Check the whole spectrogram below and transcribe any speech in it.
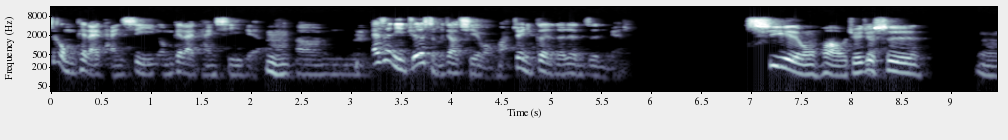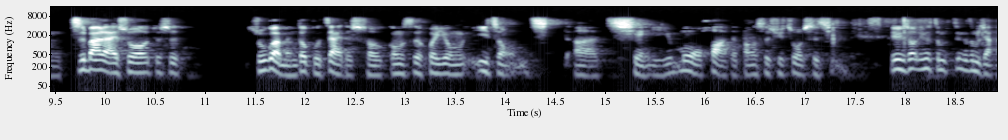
这个我们可以来谈细，我们可以来谈细一点。嗯嗯，但是你觉得什么叫企业文化？就你个人的认知里面，企业文化，我觉得就是，嗯，直白来说就是。主管们都不在的时候，公司会用一种呃潜移默化的方式去做事情。因为说，因为这么这个这么讲，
